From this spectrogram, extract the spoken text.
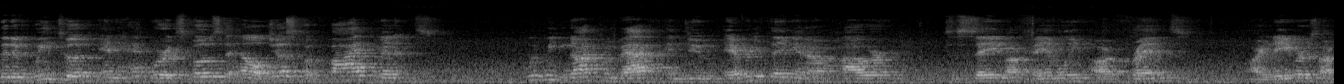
that if we took and were exposed to hell just for five minutes, would we not come back and do everything in our power to save our family, our friends, our neighbors, our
